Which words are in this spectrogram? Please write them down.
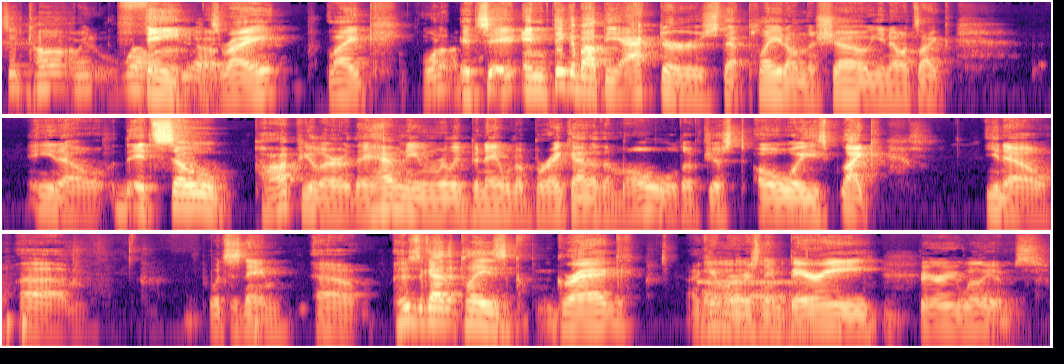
sitcom. I mean, well, things, yeah. right? Like of- it's and think about the actors that played on the show. You know, it's like you know, it's so popular they haven't even really been able to break out of the mold of just always like you know um what's his name? Uh who's the guy that plays greg? I can't remember his name. Uh, barry Barry Williams,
